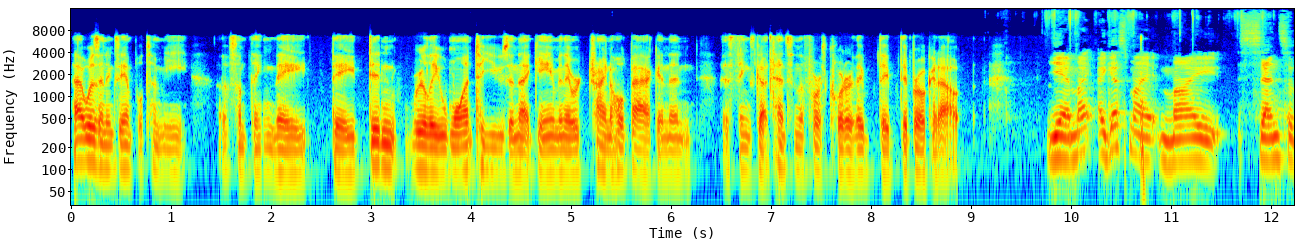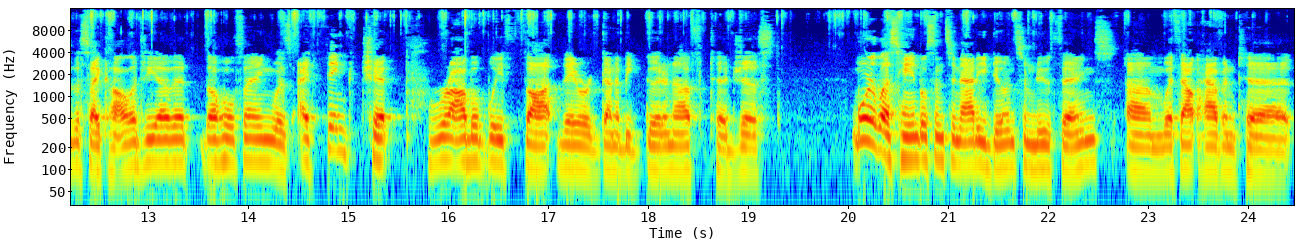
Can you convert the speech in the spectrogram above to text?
that was an example to me of something they they didn't really want to use in that game, and they were trying to hold back. And then as things got tense in the fourth quarter, they they, they broke it out. Yeah, my I guess my my sense of the psychology of it, the whole thing was I think Chip probably thought they were going to be good enough to just more or less handle Cincinnati doing some new things um, without having to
